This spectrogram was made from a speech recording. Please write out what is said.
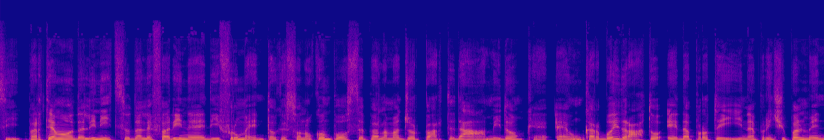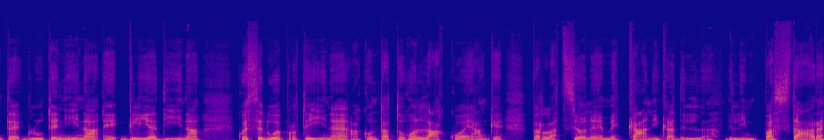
Sì, partiamo dall'inizio, dalle farine di frumento che sono composte per la maggior parte da amido, che è un carboidrato, e da proteine, principalmente glutenina e gliadina. Queste due proteine, a contatto con l'acqua e anche per l'azione meccanica del, dell'impastare,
